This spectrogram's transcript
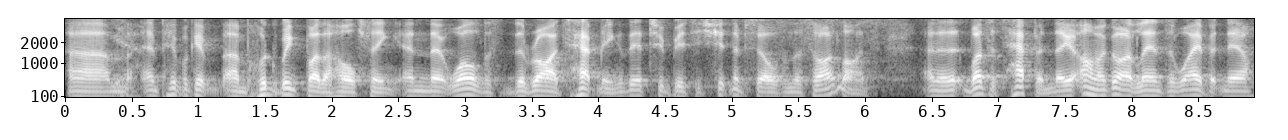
um, Yeah. and people get um, hoodwinked by the whole thing. And the, while the, the ride's happening, they're too busy shitting themselves on the sidelines. And uh, once it's happened, they go, "Oh my god, lands away!" But now,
